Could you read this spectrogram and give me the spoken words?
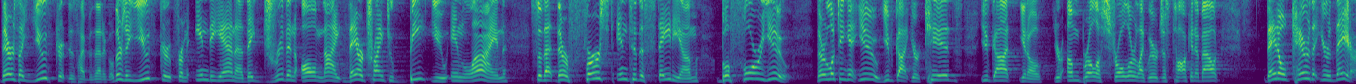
There's a youth group, this is hypothetical. There's a youth group from Indiana. They've driven all night. They are trying to beat you in line so that they're first into the stadium before you. They're looking at you. You've got your kids, you've got, you know, your umbrella stroller like we were just talking about. They don't care that you're there.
